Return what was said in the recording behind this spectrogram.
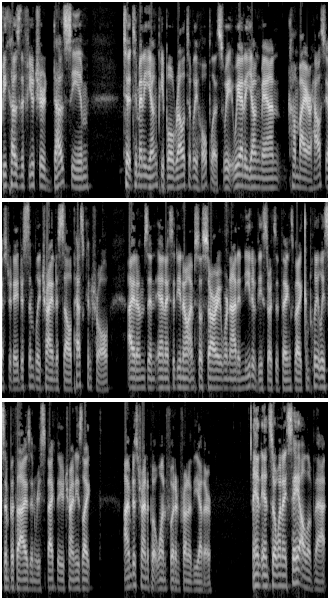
because the future does seem – to, to many young people relatively hopeless. We we had a young man come by our house yesterday just simply trying to sell pest control items and, and I said, you know, I'm so sorry we're not in need of these sorts of things, but I completely sympathize and respect that you're trying. He's like, I'm just trying to put one foot in front of the other. And and so when I say all of that,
